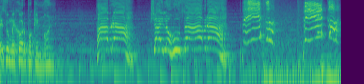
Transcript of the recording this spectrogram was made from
Ese es su mejor Pokémon. ¡Abra! ¡Shiloh usa Abra! ¡Pica! ¡Pica!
